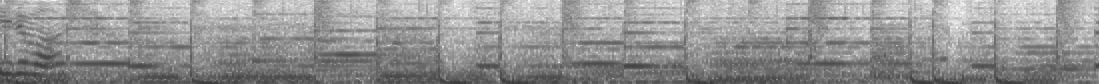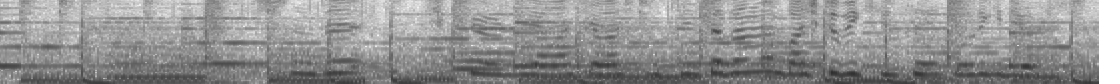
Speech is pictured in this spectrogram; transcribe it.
Yeri var. Şimdi çıkıyoruz yavaş yavaş bu kiliseden ama başka bir kiliseye doğru gidiyoruz.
